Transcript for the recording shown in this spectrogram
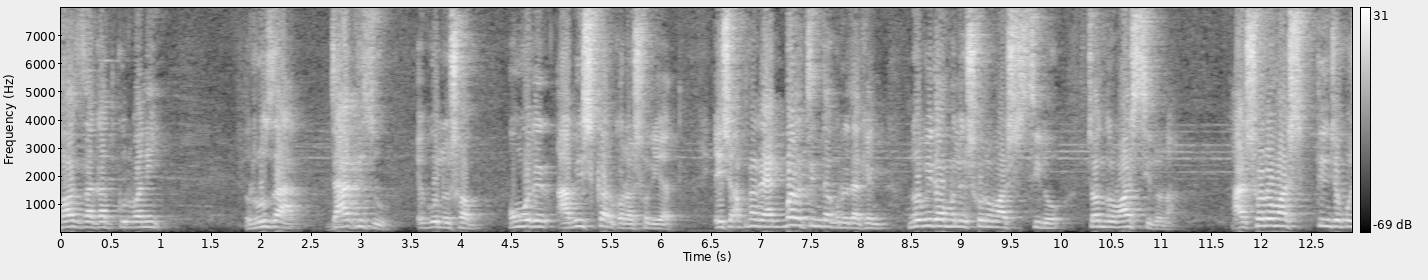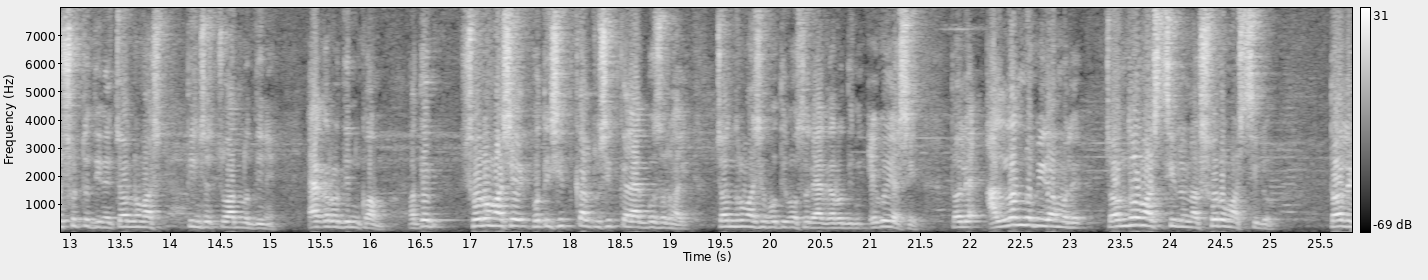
হজ জাকাত কুরবানি, রোজা, যা কিছু, এগুলো সব ওমরের আবিষ্কার করা শরিয়াত। এইসব আপনারা একবার চিন্তা করে দেখেন, নবীর আমলে ষোলো মাস ছিল চন্দ্র মাস ছিল না। আর ষোলো মাস তিনশো পঁয়ষট্টি দিনে চন্দ্র মাস তিনশো চুয়ান্ন দিনে, এগারো দিন কম। অতএব ষোলো মাসে প্রতি শীতকাল টু শীতকাল এক বছর হয়, চন্দ্র মাসে প্রতি বছর এগারো দিন এগোই আসে। তাহলে আল্লাহ নবীর আমলে চন্দ্র মাস ছিল না, ষোলো মাস ছিল। তাহলে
